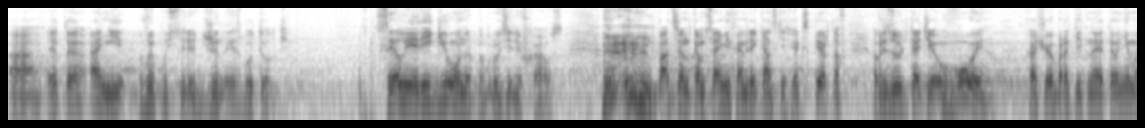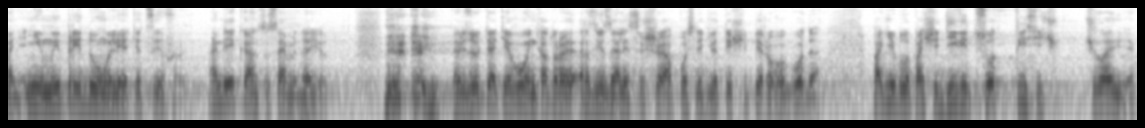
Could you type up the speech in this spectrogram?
А это они выпустили джина из бутылки. Целые регионы погрузили в хаос. По оценкам самих американских экспертов, в результате войн хочу обратить на это внимание, не мы придумали эти цифры, американцы сами дают. В результате войн, которые развязали США после 2001 года, погибло почти 900 тысяч человек.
